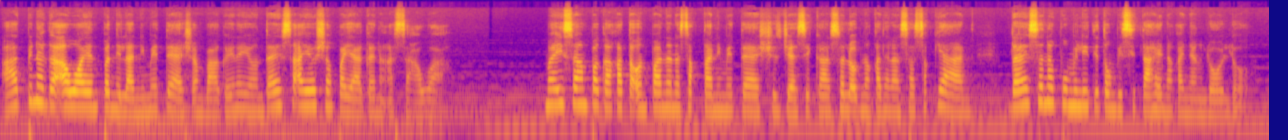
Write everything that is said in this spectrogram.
at pinag-aawayan pa nila ni Mitesh ang bagay na yon dahil sa ayaw siyang payagan ng asawa. May isang pagkakataon pa na nasaktan ni Mitesh si Jessica sa loob ng kanilang sasakyan dahil sa nagpumilit itong bisitahin ng kanyang lolo.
